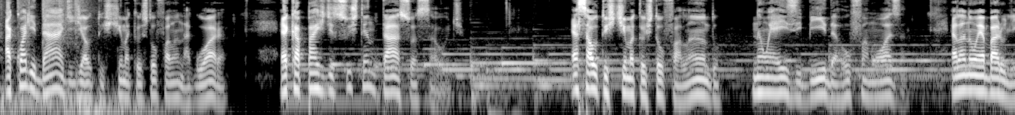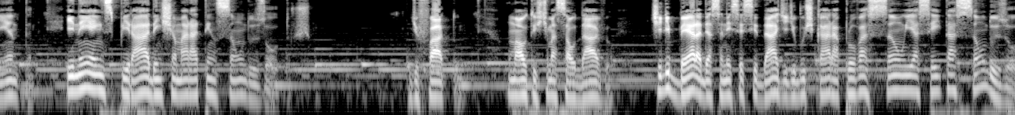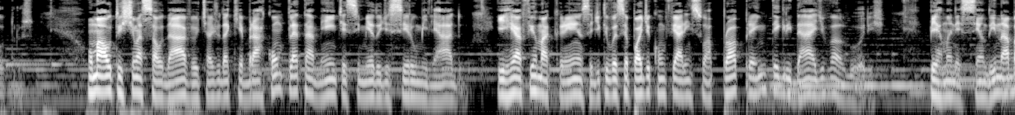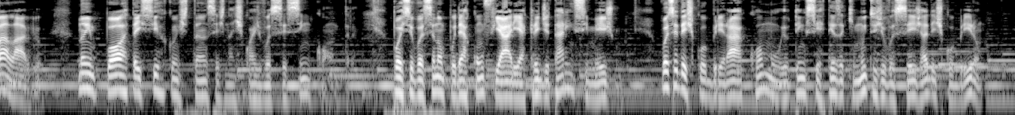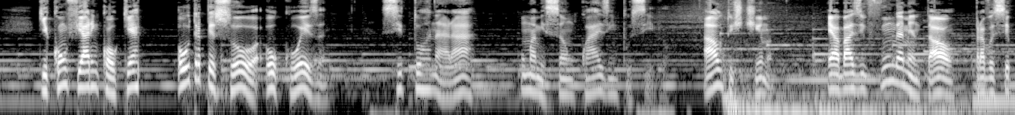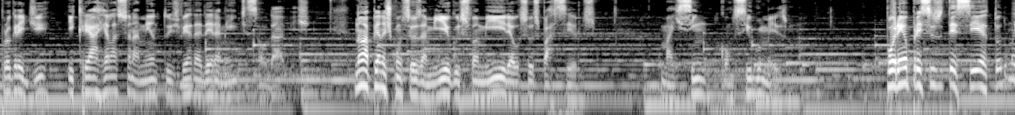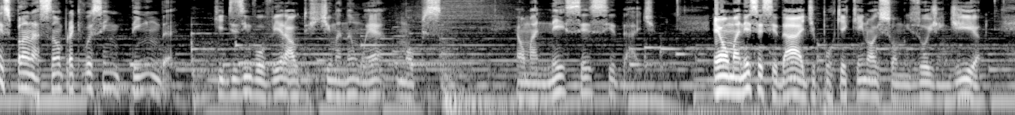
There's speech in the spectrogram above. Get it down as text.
A qualidade de autoestima que eu estou falando agora é capaz de sustentar a sua saúde. Essa autoestima que eu estou falando não é exibida ou famosa. Ela não é barulhenta e nem é inspirada em chamar a atenção dos outros. De fato, uma autoestima saudável te libera dessa necessidade de buscar a aprovação e aceitação dos outros. Uma autoestima saudável te ajuda a quebrar completamente esse medo de ser humilhado e reafirma a crença de que você pode confiar em sua própria integridade e valores, permanecendo inabalável, não importa as circunstâncias nas quais você se encontra. Pois se você não puder confiar e acreditar em si mesmo, você descobrirá, como eu tenho certeza que muitos de vocês já descobriram, que confiar em qualquer outra pessoa ou coisa se tornará uma missão quase impossível. A autoestima é a base fundamental para você progredir e criar relacionamentos verdadeiramente saudáveis. Não apenas com seus amigos, família ou seus parceiros, mas sim consigo mesmo. Porém, eu preciso tecer toda uma explanação para que você entenda que desenvolver a autoestima não é uma opção, é uma necessidade. É uma necessidade porque quem nós somos hoje em dia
